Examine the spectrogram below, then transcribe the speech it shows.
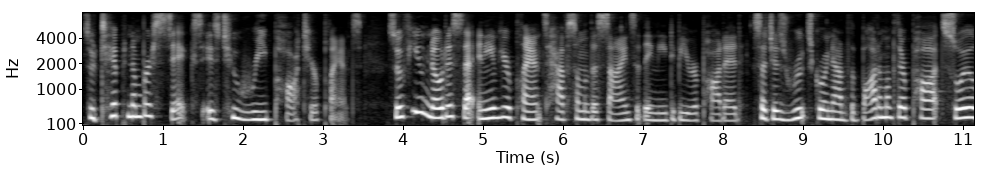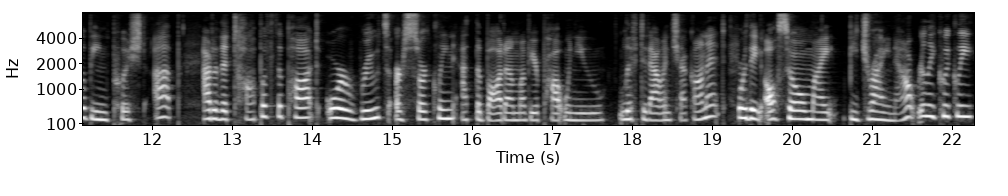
So, tip number six is to repot your plants. So, if you notice that any of your plants have some of the signs that they need to be repotted, such as roots growing out of the bottom of their pot, soil being pushed up out of the top of the pot, or roots are circling at the bottom of your pot when you lift it out and check on it, or they also might be drying out really quickly,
